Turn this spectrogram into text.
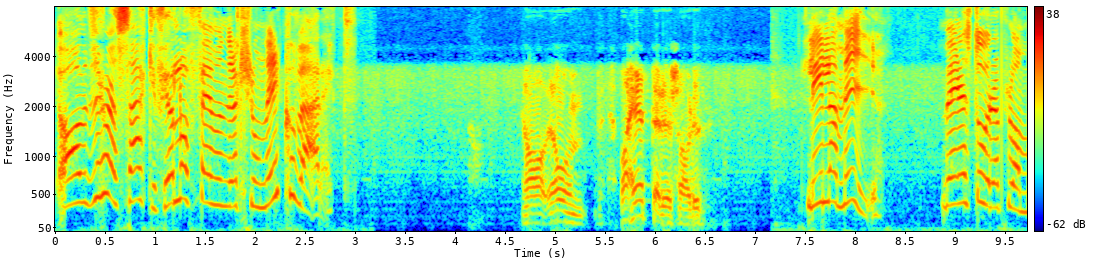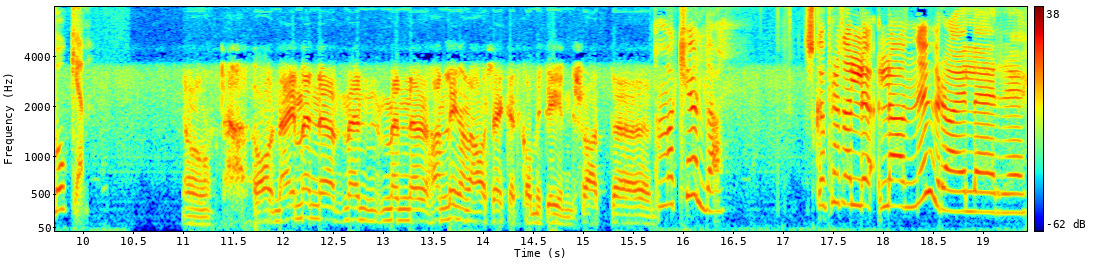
Ja, det tror jag säkert, för jag la 500 kronor i kuvertet. Ja, ja, vad heter du sa du? Lilla My. Med den stora plånboken. Ja, ja nej men, eh, men, men eh, handlingarna har säkert kommit in så att eh, Men vad kul då. Ska vi prata lö- lön nu då, eller? eh,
